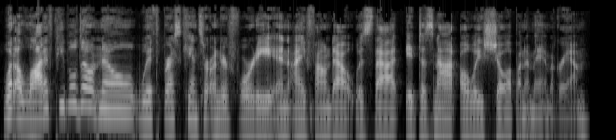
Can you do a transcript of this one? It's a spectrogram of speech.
What a lot of people don't know with breast cancer under 40, and I found out, was that it does not always show up on a mammogram.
